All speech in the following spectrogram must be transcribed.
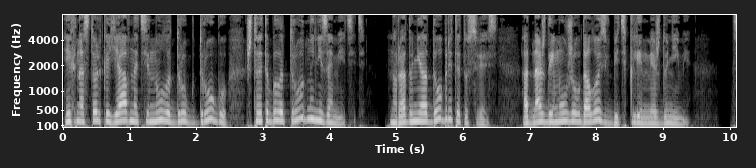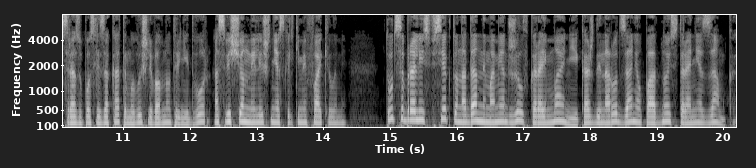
Их настолько явно тянуло друг к другу, что это было трудно не заметить. Но Раду не одобрит эту связь. Однажды ему уже удалось вбить клин между ними. Сразу после заката мы вышли во внутренний двор, освещенный лишь несколькими факелами. Тут собрались все, кто на данный момент жил в Караймане, и каждый народ занял по одной стороне замка.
